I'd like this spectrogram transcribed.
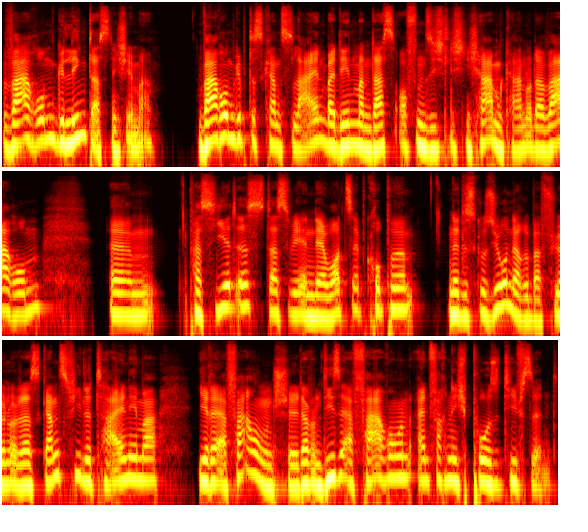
warum gelingt das nicht immer? Warum gibt es Kanzleien, bei denen man das offensichtlich nicht haben kann? Oder warum ähm, passiert es, dass wir in der WhatsApp-Gruppe eine Diskussion darüber führen oder dass ganz viele Teilnehmer ihre Erfahrungen schildern und diese Erfahrungen einfach nicht positiv sind?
